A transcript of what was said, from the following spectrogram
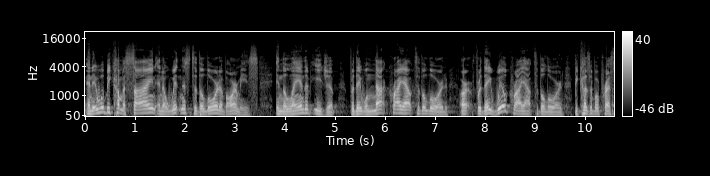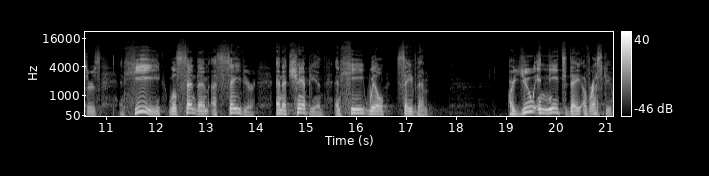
And it will become a sign and a witness to the Lord of armies in the land of Egypt, for they will not cry out to the Lord, or for they will cry out to the Lord because of oppressors, and he will send them a savior and a champion, and he will save them. Are you in need today of rescue?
